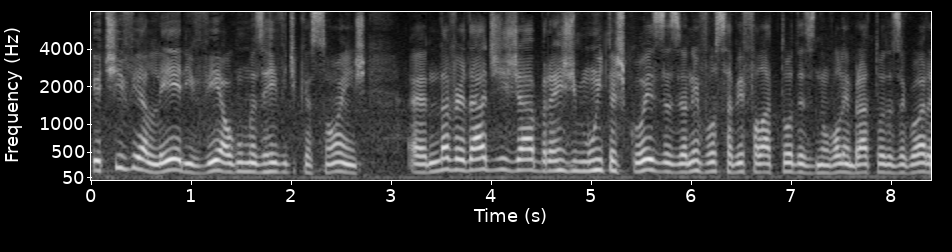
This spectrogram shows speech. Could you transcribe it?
eu tive a ler e ver algumas reivindicações. Uh, na verdade, já abrange muitas coisas. Eu nem vou saber falar todas, não vou lembrar todas agora,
